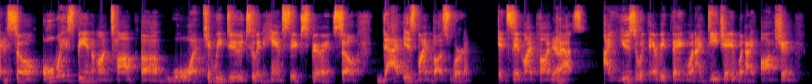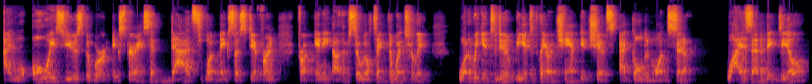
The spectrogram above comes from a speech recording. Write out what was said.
And so always being on top of what can we do to enhance the experience. So that is my buzzword. It's in my podcast. Yeah. I use it with everything when I DJ, when I auction. I will always use the word experience. And that's what makes us different from any other. So we'll take the Winter League. What do we get to do? We get to play our championships at Golden One Center. Yeah. Why is that a big deal?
